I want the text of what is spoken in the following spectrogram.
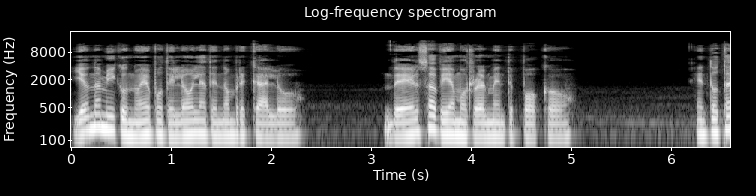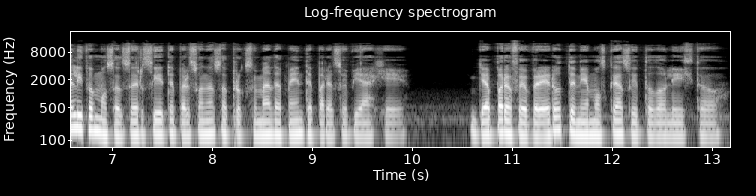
y a un amigo nuevo de Lola de nombre Calu. De él sabíamos realmente poco. En total íbamos a ser siete personas aproximadamente para ese viaje. Ya para febrero teníamos casi todo listo.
